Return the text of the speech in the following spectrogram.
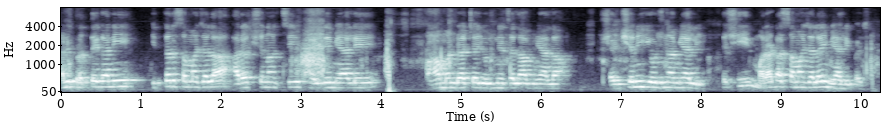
आणि प्रत्येकाने इतर समाजाला आरक्षणाचे फायदे मिळाले महामंडळाच्या योजनेचा लाभ मिळाला शैक्षणिक योजना मिळाली तशी मराठा समाजालाही मिळाली पाहिजे.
